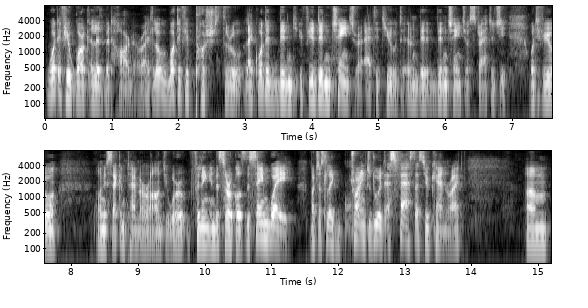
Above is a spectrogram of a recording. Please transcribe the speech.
what if you work a little bit harder right? What if you pushed through? Like what it didn't if you didn't change your attitude and didn't change your strategy? What if you on your second time around you were filling in the circles the same way but just like trying to do it as fast as you can right um,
